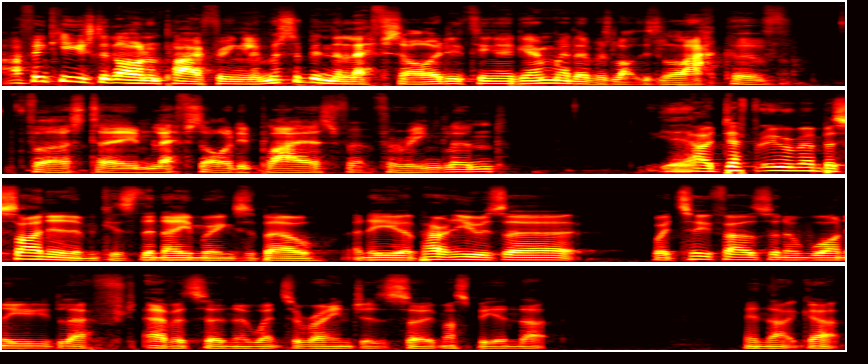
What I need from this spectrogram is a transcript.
I think he used to go on and play for England. Must have been the left-sided thing again, where there was like this lack of first-team left-sided players for, for England. Yeah, I definitely remember signing him because the name rings a bell. And he apparently he was uh, when 2001 he left Everton and went to Rangers, so it must be in that in that gap.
